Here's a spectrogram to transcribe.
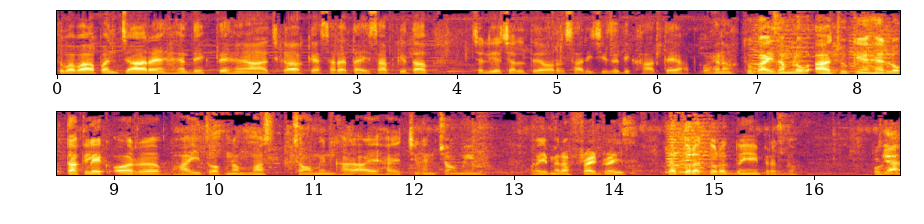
तो बाबा, अपन जा रहे हैं, देखते हैं आज का कैसा रहता है हिसाब किताब। चलिए चलते और सारी चीज़ें दिखाते हैं आपको, है ना? तो गाइज़ हम लोग आ चुके हैं लोकताक लेक और भाई तो अपना मस्त चाउमीन खा आए है चिकन चाउमीन और ये मेरा फ्राइड राइस रख दो रख दो रख दो, यहीं पे रख दो। हो गया?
